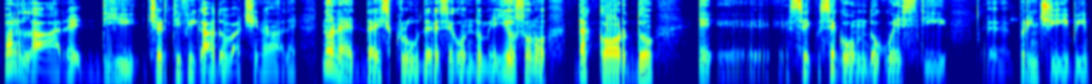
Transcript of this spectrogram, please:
parlare di certificato vaccinale. Non è da escludere, secondo me. Io sono d'accordo e, se, secondo questi eh, principi,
